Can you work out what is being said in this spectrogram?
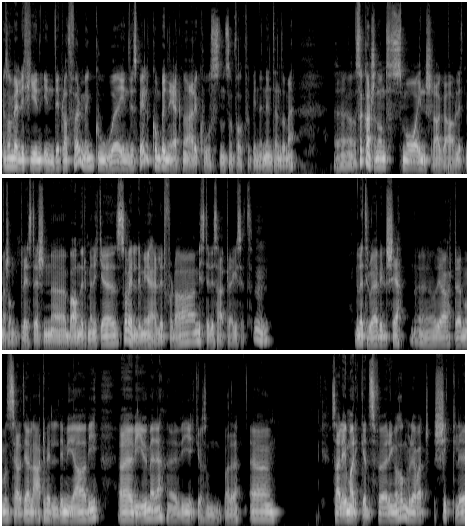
en sånn veldig fin indie-plattform med gode indie-spill, kombinert med den kosen som folk forbinder Nintendo med. Eh, så kanskje noen små innslag av litt mer sånn PlayStation-baner, men ikke så veldig mye heller, for da mister de særpreget sitt. Mm. Men det tror jeg vil skje. Eh, Og de har vært, man må se at de har lært veldig mye av Vi. Uh, VU, mener jeg. Eh, Vi gikk jo sånn bare det. Eh, særlig i markedsføring og sånn, hvor de har vært skikkelig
